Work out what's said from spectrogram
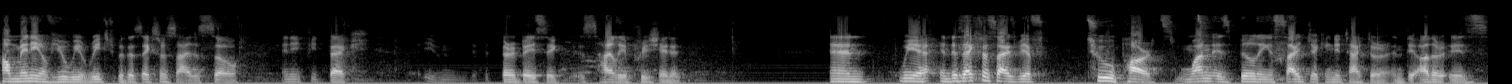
how many of you we reached with this exercises, so any feedback, even if it's very basic, is highly appreciated. And we, in this exercise, we have two parts. One is building a sidejacking detector, and the other is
